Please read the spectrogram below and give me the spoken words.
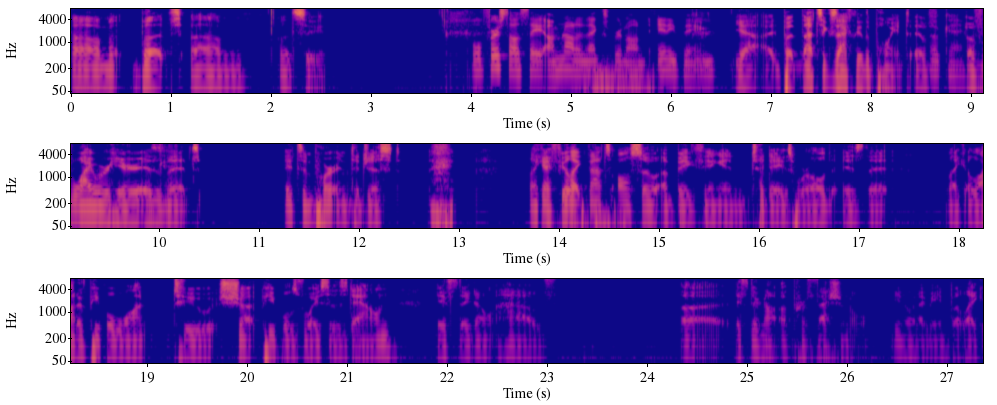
um, but um, let's see. Well, first I'll say I'm not an expert on anything. Yeah, but that's exactly the point of Okay. of why we're here is Okay. that it's important to just like I feel like that's also a big thing in today's world is that like a lot of people want to shut people's voices down if they don't have uh if they're not a professional, you know what I mean? But like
